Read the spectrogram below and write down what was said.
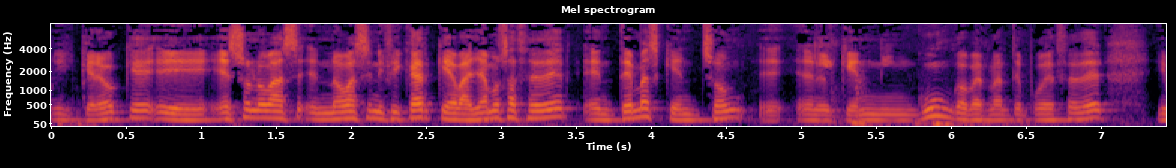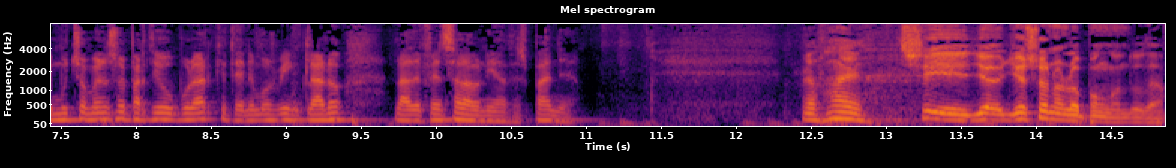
Y creo que eh, eso no va, a, no va a significar que vayamos a ceder en temas que son eh, en el que ningún gobernante puede ceder y mucho menos el Partido Popular que tenemos bien claro la defensa de la unidad de España. Rafael. Sí, yo, yo eso no lo pongo en duda.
